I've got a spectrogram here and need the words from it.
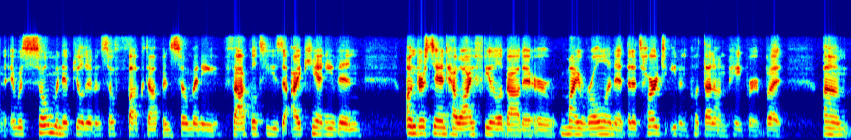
It was so manipulative and so fucked up in so many faculties I can't even understand how I feel about it or my role in it. That it's hard to even put that on paper. But um,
